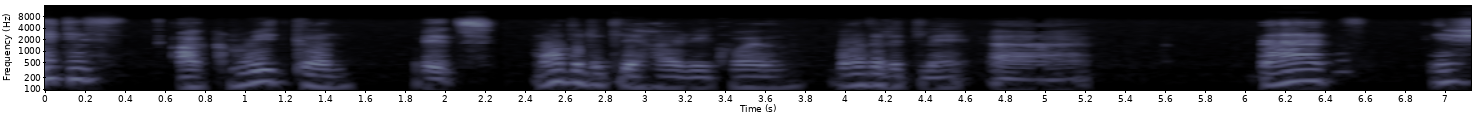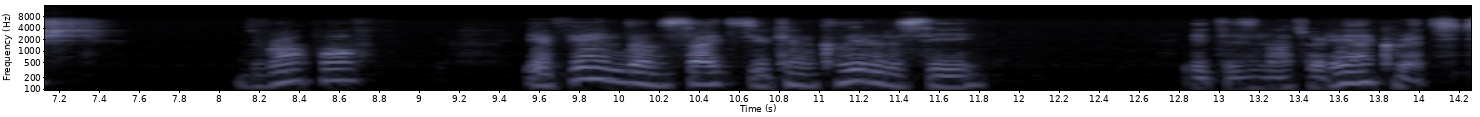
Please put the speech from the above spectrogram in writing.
it is a great gun with moderately high recoil, moderately uh, bad-ish drop-off. If you aim down sights, you can clearly see it is not very accurate.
